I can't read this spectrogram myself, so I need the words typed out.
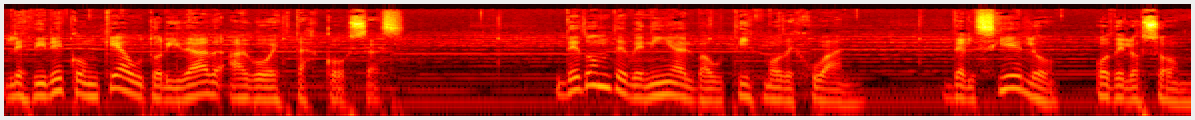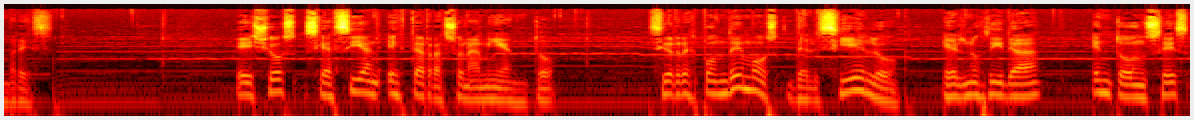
les diré con qué autoridad hago estas cosas. ¿De dónde venía el bautismo de Juan? ¿Del cielo o de los hombres? Ellos se hacían este razonamiento. Si respondemos del cielo, Él nos dirá, entonces,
